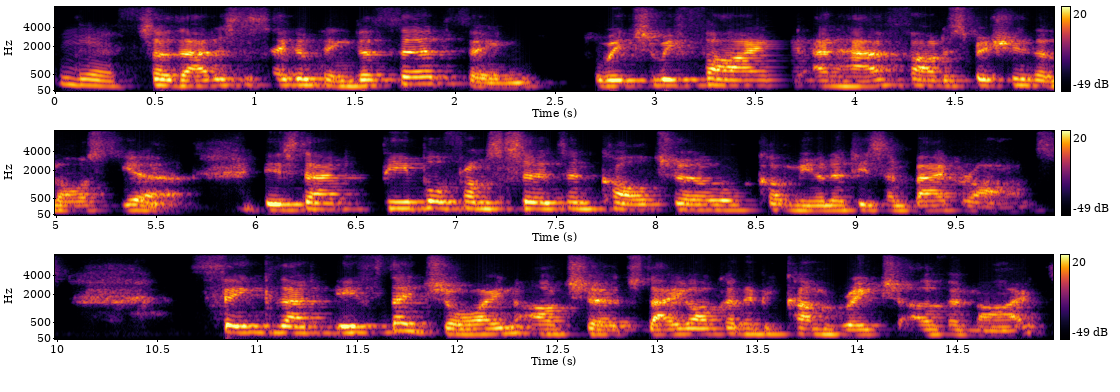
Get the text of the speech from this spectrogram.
Yes. So that is the second thing. The third thing, which we find and have found, especially in the last year, is that people from certain cultural communities and backgrounds think that if they join our church, they are going to become rich overnight,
